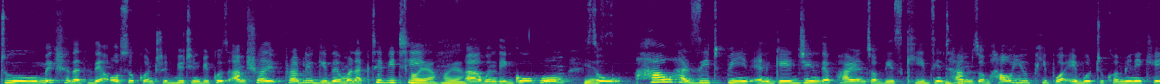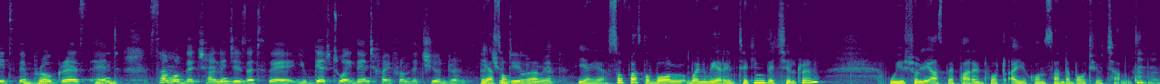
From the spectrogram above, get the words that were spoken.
to make sure that they are also contributing? Because I'm sure you probably give them an activity Oh, yeah, oh, yeah. Uh, when they go home. Yes. So how has it been engaging the parents of these kids Mm-hmm. in terms of how you people are able to communicate the progress and some of the challenges that the, you get to identify from the children that yeah, you're dealing uh, with? Yeah, yeah. So first of all, when we are in taking the children, we usually ask the parent, what are you concerned about your child? Mm-hmm.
